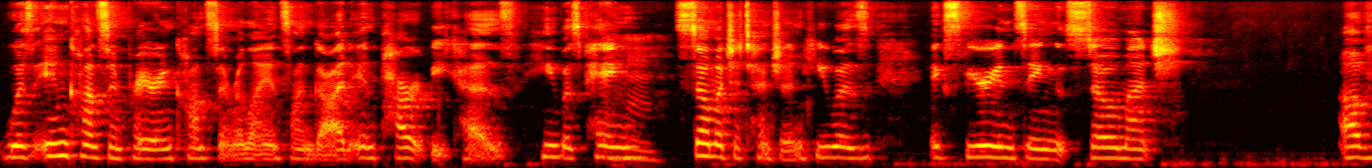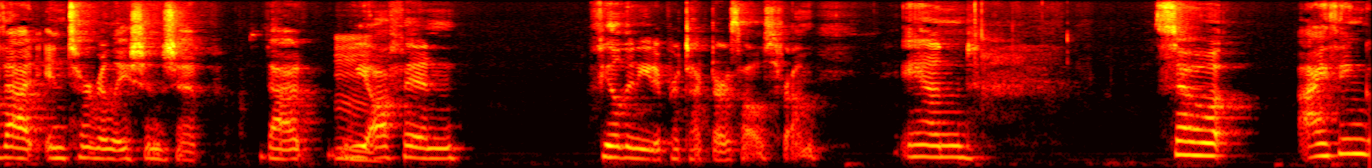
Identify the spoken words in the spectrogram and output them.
was in constant prayer and constant reliance on god in part because he was paying Mhm. so much attention he was experiencing so much of that interrelationship that we Mm. often feel the need to protect ourselves from and so i think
